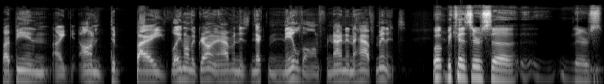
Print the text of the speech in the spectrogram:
by being like on by laying on the ground and having his neck nailed on for nine and a half minutes. Well, because there's uh, there's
